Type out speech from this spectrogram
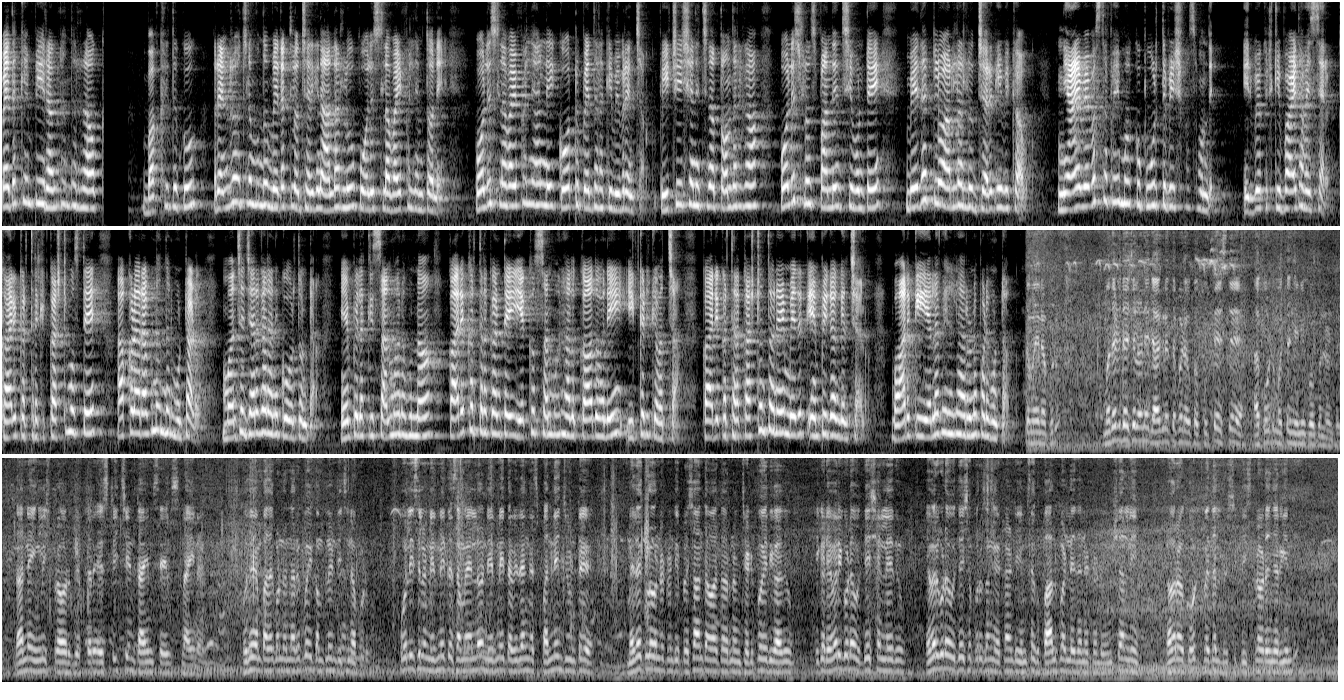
Medak MP Raghunandan Rao బక్రీద్కు రెండు రోజుల ముందు మెదక్లో జరిగిన అల్లర్లు పోలీసుల వైఫల్యంతోనే. పోలీసుల వైఫల్యాల్ని కోర్టు పెద్దలకి వివరించాం. పిటిషన్ ఇచ్చిన తొందరగా పోలీసులు స్పందించి ఉంటే మెదక్లో అల్లర్లు జరిగేవి కావు. న్యాయ వ్యవస్థపై మాకు పూర్తి విశ్వాసం ఉంది. ఇరవై ఒకటికి వాయిదా వేశారు. కార్యకర్తలకి కష్టం వస్తే అక్కడ రఘునందన్ ఉంటాడు. మంచి జరగాలని కోరుతుంటా. ఎంపీలకి సన్మానం ఉన్నా కార్యకర్తల కంటే ఎక్కువ సన్మానాలు కాదు అని ఇక్కడికి వచ్చా. కార్యకర్తల కష్టంతోనే మెదక్ ఎంపీగా గెలిచాను. వారికి ఎలా రుణపడి ఉంటాం. మొదటి దశలోనే జాగ్రత్త పడి ఒక కుట్టేస్తే ఆ కోటు మొత్తం చెనిపోకుండా ఉంటుంది. దాన్నే ఇంగ్లీష్ ప్రవర్ చెప్తారు a stitch in time saves nine అని. ఉదయం పదకొండున్నరకు పోయి కంప్లైంట్ ఇచ్చినప్పుడు పోలీసులు నిర్ణీత సమయంలో నిర్ణీత విధంగా స్పందించి ఉంటే మెదక్లో ఉన్నటువంటి ప్రశాంత వాతావరణం చెడిపోయేది కాదు. ఇక్కడ ఎవరికి కూడా ఉద్దేశం లేదు. ఎవరు కూడా ఉద్దేశపూర్వకంగా ఎట్లాంటి హింసకు పాల్పడలేదు అనేటువంటి అంశాలని గౌరవ కోర్టు పెద్దల దృష్టికి తీసుకురావడం జరిగింది.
